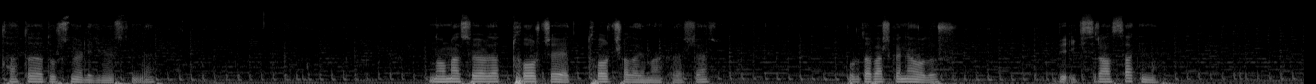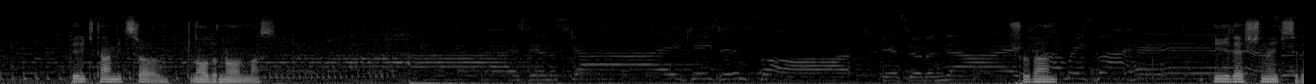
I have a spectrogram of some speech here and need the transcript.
tahta da dursun öyle yine üstünde. Normal serverda torch evet torch alayım arkadaşlar. Burada başka ne olur? Bir iksir alsak mı? Bir iki tane iksir alalım. Ne olur ne olmaz. Şuradan iyileştirme iksiri.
